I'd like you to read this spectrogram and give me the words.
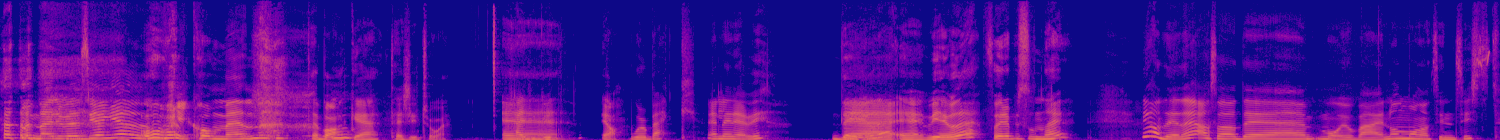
sammen! Nervøs gjengen. Og velkommen tilbake til skishowet. Eh, Herregud. ja, We're back. Eller er vi? det er det. er, vi er jo det for episoden her. Ja, det er det. Altså, det må jo være noen måneder siden sist.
